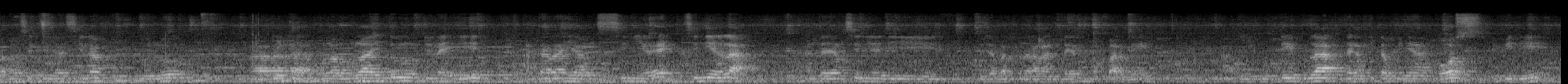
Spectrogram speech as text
Kalau saya silap dulu mula-mula itu dinaiki antara yang senior eh senior lah antara yang senior di pejabat penerangan daerah Mapar ni diikuti pula dengan kita punya bos PPD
